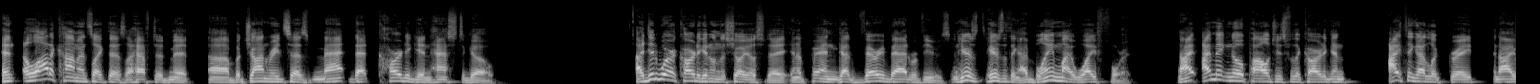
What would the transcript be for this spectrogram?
and a lot of comments like this, I have to admit, uh, but John Reed says, Matt, that cardigan has to go. I did wear a cardigan on the show yesterday and, and got very bad reviews. And here's, here's the thing I blame my wife for it. Now, I, I make no apologies for the cardigan. I think I look great. And I,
